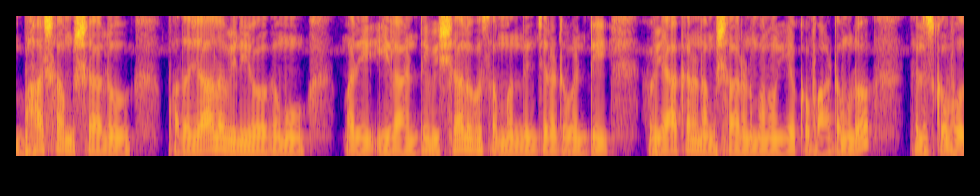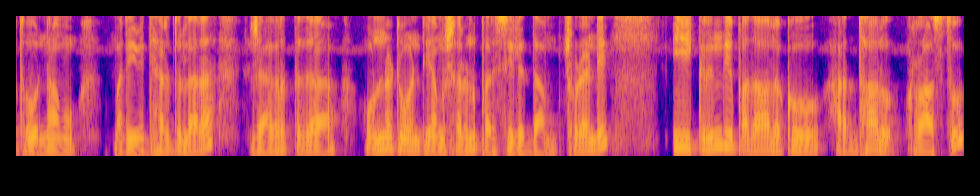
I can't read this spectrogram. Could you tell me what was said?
భాషాంశాలు పదజాల వినియోగము మరి ఇలాంటి విషయాలకు సంబంధించినటువంటి వ్యాకరణ అంశాలను మనం ఈ యొక్క పాఠంలో తెలుసుకోబోతూ ఉన్నాము. మరి విద్యార్థులారా జాగ్రత్తగా ఉన్నటువంటి అంశాలను పరిశీలిద్దాం. చూడండి ఈ క్రింది పదాలకు అర్థాలు రాస్తూ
